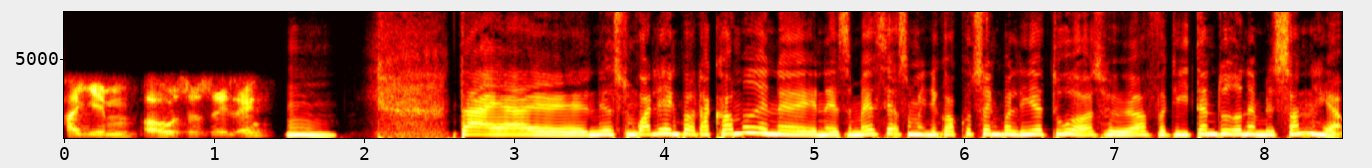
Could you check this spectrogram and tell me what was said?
herhjemme og hos os selv, ikke? Mm. Der er, øh, Niels, du må godt lige på, der er kommet en, øh, en sms her, som jeg egentlig godt kunne tænke mig lige, at du også hører, fordi den lyder nemlig sådan her.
